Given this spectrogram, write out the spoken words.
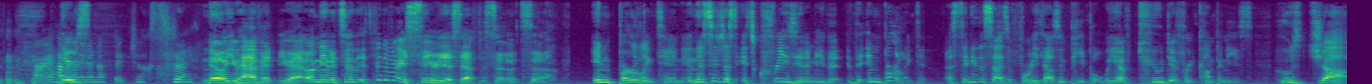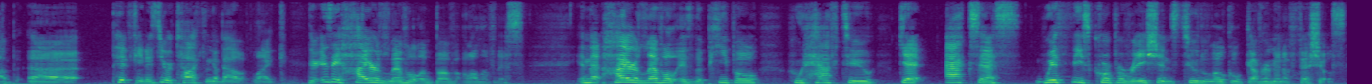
tip. Sorry, I haven't There's- made enough dick jokes today. No, you haven't. You have. I mean, it's a, it's been a very serious episode. So, in Burlington, and this is just it's crazy to me that in Burlington, a city the size of forty thousand people, we have two different companies whose job, uh, Pitfiend, as you were talking about, like there is a higher level above all of this, and that higher level is the people who have to get access with these corporations to local government officials.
